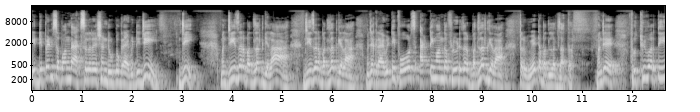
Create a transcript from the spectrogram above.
it depends upon the acceleration due to gravity G G मग जी जर बदलत गेला जी जर बदलत गेला म्हणजे gravity force acting on the fluid जर बदलत गेला तर वेट बदलत जातं. म्हणजे पृथ्वीवरती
